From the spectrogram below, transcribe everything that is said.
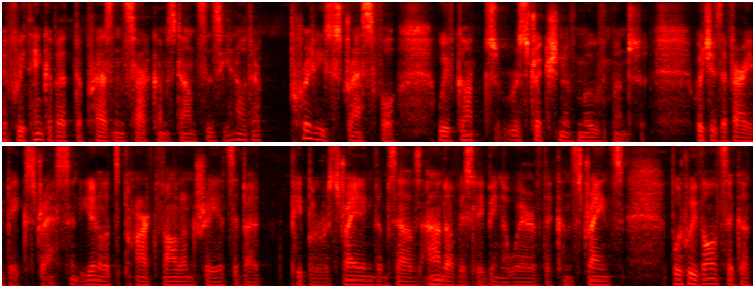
If we think about the present circumstances, you know, they're pretty stressful. We've got restriction of movement, which is a very big stress. And, you know, it's part voluntary, it's about people restraining themselves and obviously being aware of the constraints. But we've also got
